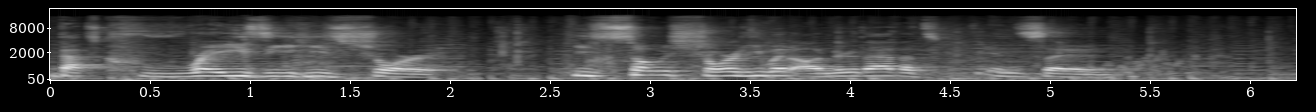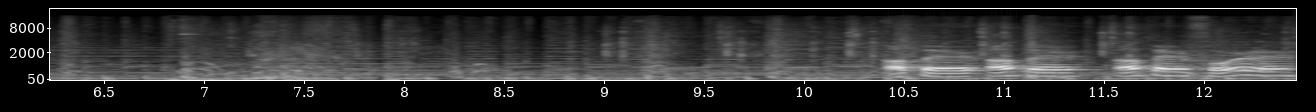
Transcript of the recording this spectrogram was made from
That's crazy he's short. He's so short he went under that, that's insane. Up air, up air, up air, forward air.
